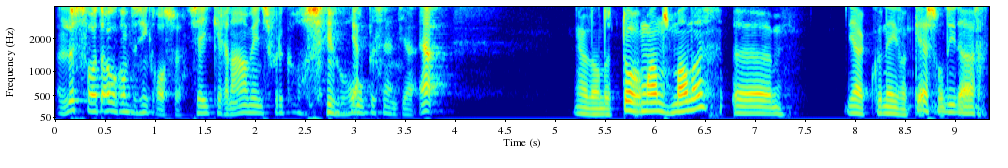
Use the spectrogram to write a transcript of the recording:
een lust voor het oog om te zien crossen. Zeker een aanwinst voor de cross, 100% ja. ja. Nou, dan de Tormans mannen. Ehm, ja, Corné van Kessel die daar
